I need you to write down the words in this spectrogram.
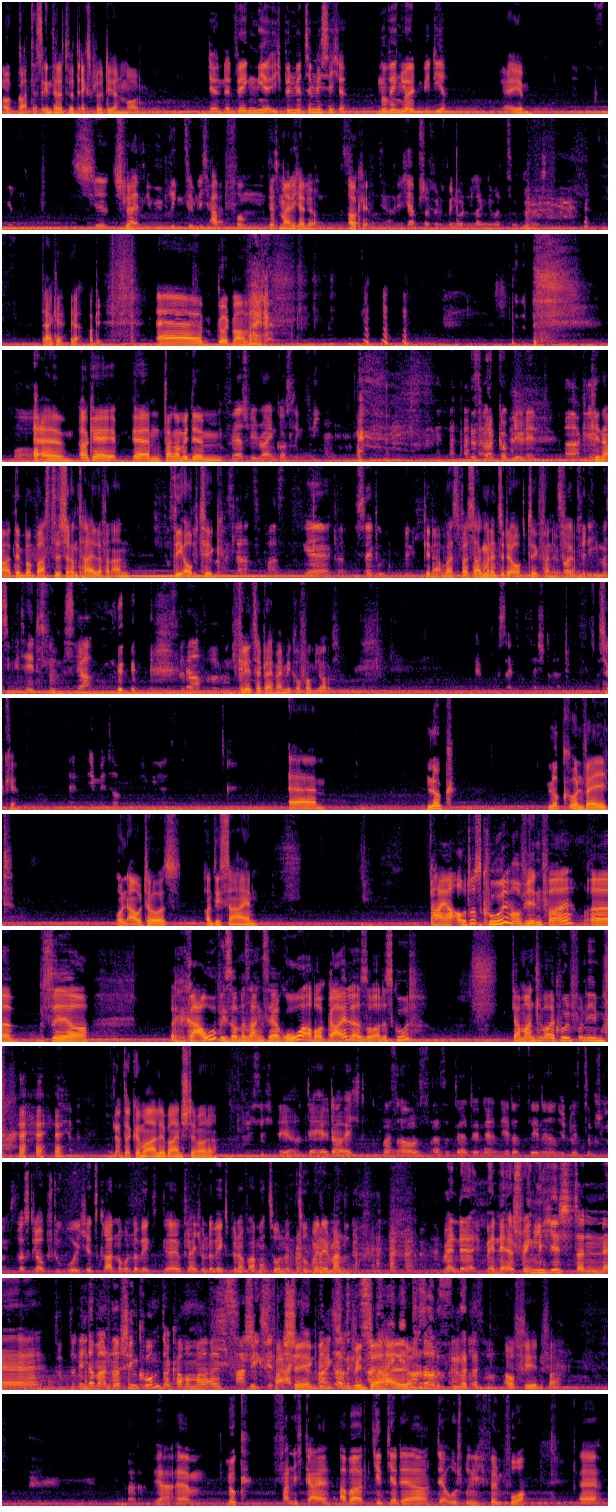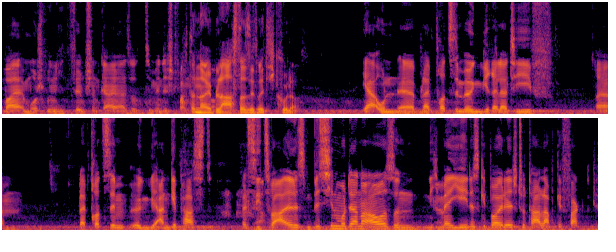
Oh Gott, das Internet wird explodieren morgen. Ja, nicht wegen mir, ich bin mir ziemlich sicher. Nur wegen Leuten wie dir. Ja, eben. Wir schleifen im Übrigen ziemlich ab vom. Das meine ich ja nur. Okay, Ja, ich habe schon fünf Minuten lang niemand zugehört. danke. Ja, okay. Ähm, gut, machen wir weiter. ähm, okay, ähm, fangen wir mit dem, Du fährst wie Ryan Gosling fliegt. das war ein Kompliment. Okay. genau, dem bombastischeren Teil davon an. Die Optik. Ein bisschen anzupassen. Ja, ja, klar. Sehr gut, finde ich. Genau, was, was sagen wir denn zu der Optik von dem Sorgt für Film? die Immersivität des Films. Ja. Das ist eine Nachwirkung. Ich verliere jetzt ja gleich mein Mikrofon, glaube ich. Du musst einfach festhalten. Ist okay. Dein Emitter. Wie heißt Ähm, Look. Look und Welt und Autos und Design. Ah ja, Autos cool, auf jeden Fall. Äh, sehr rau, wie soll man sagen, sehr roh, aber geil, also alles gut. Der Mantel war cool von ihm. Ich glaube, da können wir alle übereinstimmen, oder? Richtig. Ja, der hält auch echt was aus. Also der hat den ja in jeder Szene bis zum Schluss. Was glaubst du, wo ich jetzt gerade noch unterwegs, äh, gleich unterwegs bin auf Amazon und suche mir den Mantel? wenn, der, wenn der erschwinglich ist, dann äh, Wintermantel. Fasching kommt, da kann man mal als Fasching, Nix Fasching, Winter. Winterhall, ne? Draußen. Auf jeden Fall. Ja, ähm, Look fand ich geil, aber gibt ja der, der ursprüngliche Film vor. Äh, war ja im ursprünglichen Film schon geil, also zumindest vom Der neue Blaster sieht richtig cool aus. Ja, und äh, bleibt trotzdem irgendwie relativ, ähm, bleibt trotzdem irgendwie angepasst. Es sieht zwar alles ein bisschen moderner aus und nicht mehr jedes Gebäude ist total abgefuckt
